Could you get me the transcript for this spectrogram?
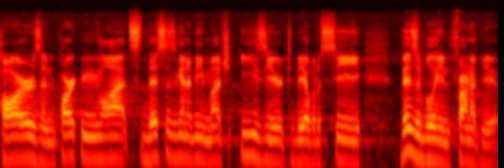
cars and parking lots, this is going to be much easier to be able to see visibly in front of you.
